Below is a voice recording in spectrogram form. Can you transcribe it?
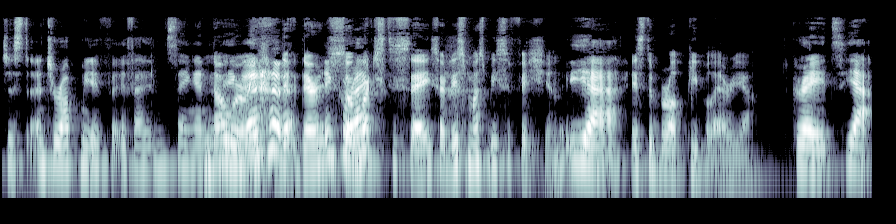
just interrupt me if, if I'm saying anything. No worries. There's so much to say, so this must be sufficient. Yeah. It's the broad people area. Great. Yeah.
